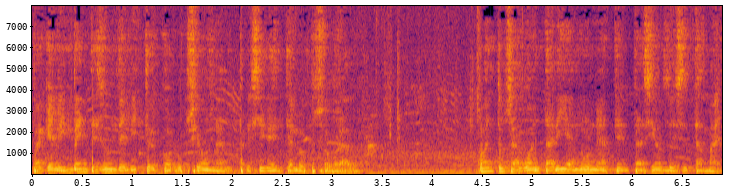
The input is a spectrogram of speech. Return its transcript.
para que le inventes un delito de corrupción al presidente López Obrador. ¿Cuántos aguantarían una tentación de ese tamaño?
